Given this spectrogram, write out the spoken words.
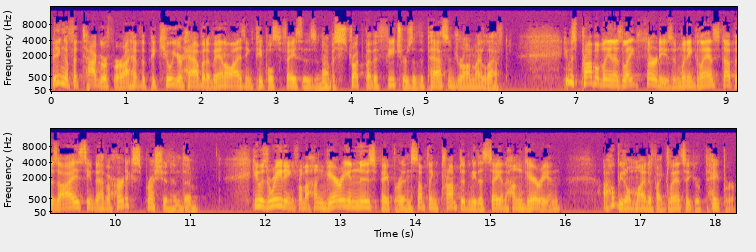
being a photographer, I have the peculiar habit of analyzing people's faces, and I was struck by the features of the passenger on my left. He was probably in his late 30s, and when he glanced up, his eyes seemed to have a hurt expression in them. He was reading from a Hungarian newspaper, and something prompted me to say in Hungarian, I hope you don't mind if I glance at your paper.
